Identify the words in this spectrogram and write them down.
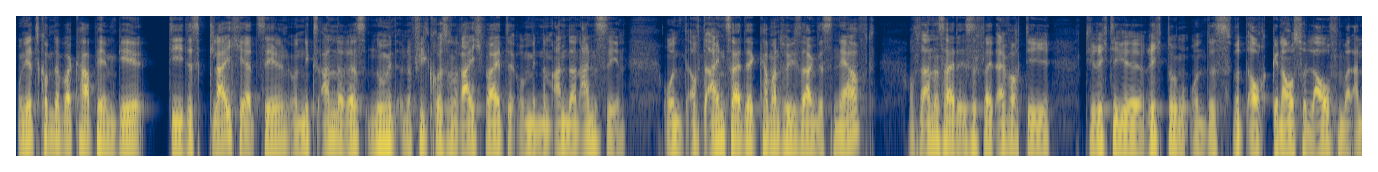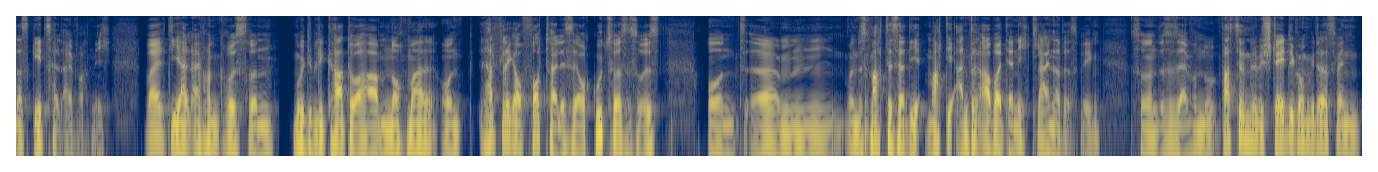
Und jetzt kommt aber KPMG, die das Gleiche erzählen und nichts anderes, nur mit einer viel größeren Reichweite und mit einem anderen Ansehen. Und auf der einen Seite kann man natürlich sagen, das nervt. Auf der anderen Seite ist es vielleicht einfach die, die richtige Richtung und es wird auch genauso laufen, weil anders geht's halt einfach nicht. Weil die halt einfach einen größeren Multiplikator haben nochmal und hat vielleicht auch Vorteile, ist ja auch gut so, dass es so ist. Und, ähm, und das macht das ja die, macht die andere Arbeit ja nicht kleiner deswegen. Sondern das ist einfach nur fast eine Bestätigung wieder, dass wenn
